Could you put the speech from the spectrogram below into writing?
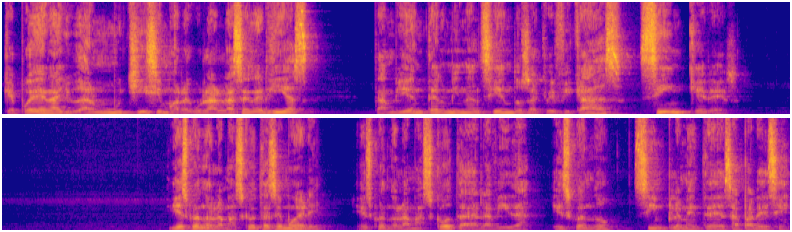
que pueden ayudar muchísimo a regular las energías, también terminan siendo sacrificadas sin querer. Y es cuando la mascota se muere, es cuando la mascota da la vida, es cuando simplemente desaparece.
